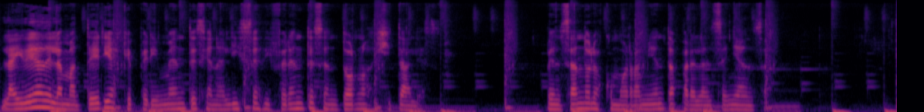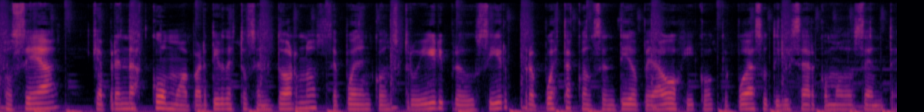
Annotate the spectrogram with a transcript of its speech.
La idea de la materia es que experimentes y analices diferentes entornos digitales, pensándolos como herramientas para la enseñanza. O sea, que aprendas cómo a partir de estos entornos se pueden construir y producir propuestas con sentido pedagógico que puedas utilizar como docente.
